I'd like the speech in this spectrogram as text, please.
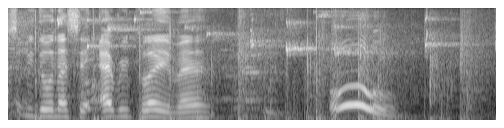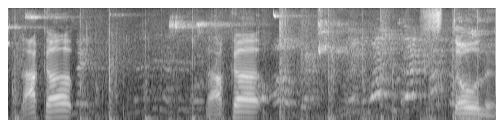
Should be doing that shit every play, man. Ooh. Lock up. Lock up. Stolen.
